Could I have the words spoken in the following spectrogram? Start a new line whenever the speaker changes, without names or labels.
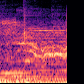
No!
